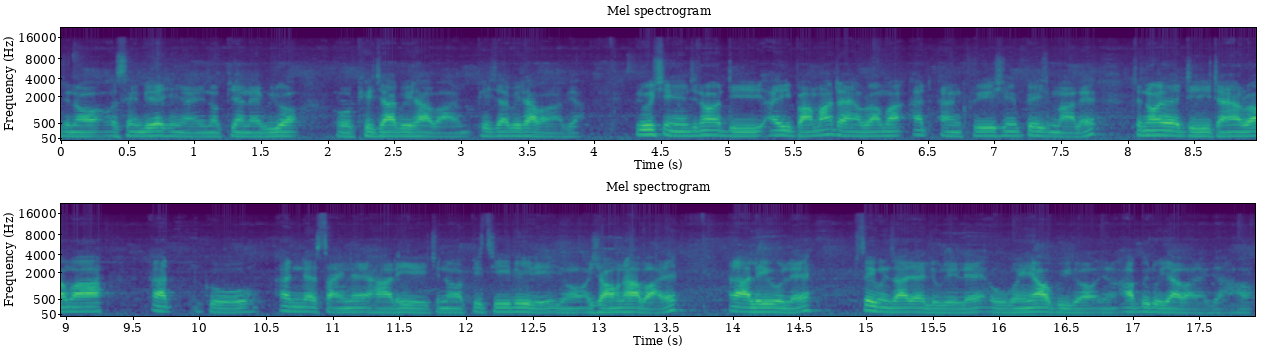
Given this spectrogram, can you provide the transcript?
ကျွန်တော်အဆင်ပြေတဲ့အချိန်ညာကျွန်တော်ပြန်လည်ပြီးတော့ဟိုဖြေချပေးထားပါဖြေချပေးထားပါမှာဗျပြီးလို့ရှိရင်ကျွန်တော်ဒီအဲ့ဒီဘာမာ diorama art and creation page မှာလည်းကျွန်တော်ရဲ့ဒီ diorama art ကို art နဲ့ဆိုင်တဲ့ဟာလေးကျွန်တော်ပစ္စည်းလေးတွေကျွန်တော်အယောင်းထားပါတယ်အဲ့ဒါလေးကိုလည်း စိတ်ဝင်စားတဲ့လူတွေလည်းဟိုဝင်ရောက်ပြီးတော့ကျွန်တော်အားပေးလို့ရပါတယ်ဗျဟုတ်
